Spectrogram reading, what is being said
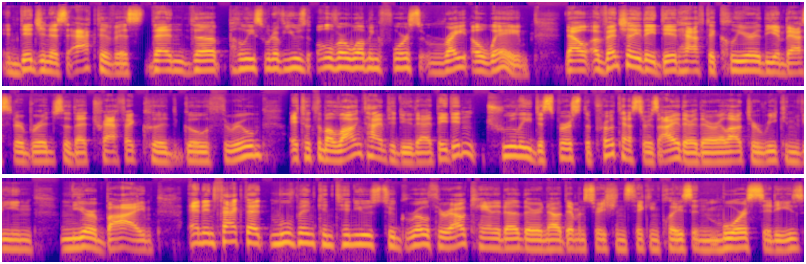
indigenous activists, then the police would have used overwhelming force right away. Now, eventually, they did have to clear the Ambassador Bridge so that traffic could go through. It took them a long time to do that. They didn't truly disperse the protesters either. They're allowed to reconvene nearby. And in fact, that movement continues to grow throughout Canada. There are now demonstrations taking place in more cities.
